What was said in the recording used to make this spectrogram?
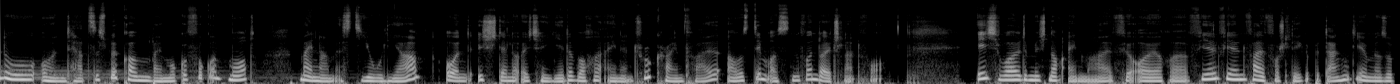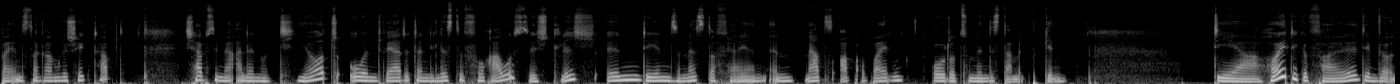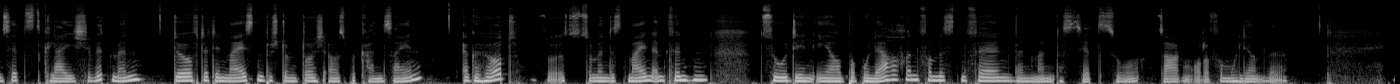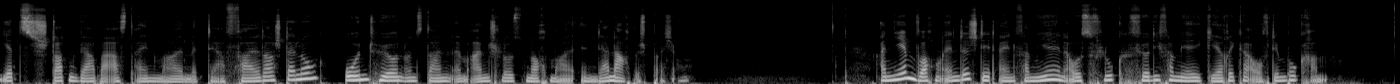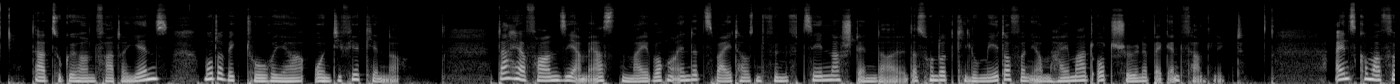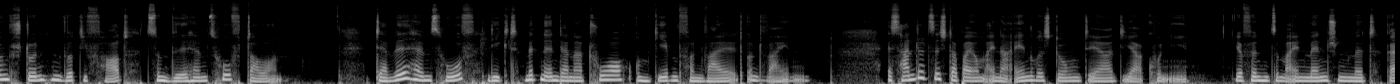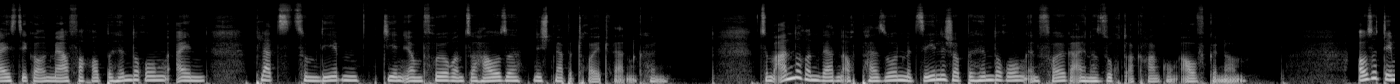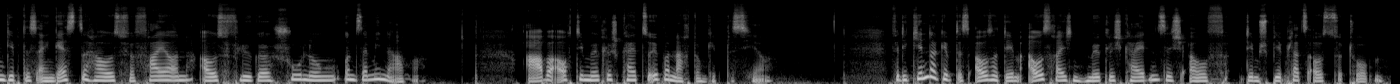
Hallo und herzlich willkommen bei Muckefuck und Mord. Mein Name ist Julia und ich stelle euch hier jede Woche einen True Crime Fall aus dem Osten von Deutschland vor. Ich wollte mich noch einmal für eure vielen, vielen Fallvorschläge bedanken, die ihr mir so bei Instagram geschickt habt. Ich habe sie mir alle notiert und werde dann die Liste voraussichtlich in den Semesterferien im März abarbeiten oder zumindest damit beginnen. Der heutige Fall, dem wir uns jetzt gleich widmen, dürfte den meisten bestimmt durchaus bekannt sein. Er gehört, so ist zumindest mein Empfinden, zu den eher populäreren vermissten Fällen, wenn man das jetzt so sagen oder formulieren will. Jetzt starten wir aber erst einmal mit der Falldarstellung und hören uns dann im Anschluss nochmal in der Nachbesprechung. An jedem Wochenende steht ein Familienausflug für die Familie Gericke auf dem Programm. Dazu gehören Vater Jens, Mutter Viktoria und die vier Kinder. Daher fahren sie am 1. Mai-Wochenende 2015 nach Stendal, das 100 Kilometer von ihrem Heimatort Schönebeck entfernt liegt. 1,5 Stunden wird die Fahrt zum Wilhelmshof dauern. Der Wilhelmshof liegt mitten in der Natur, umgeben von Wald und Weiden. Es handelt sich dabei um eine Einrichtung der Diakonie. Hier finden zum einen Menschen mit geistiger und mehrfacher Behinderung einen Platz zum Leben, die in ihrem früheren Zuhause nicht mehr betreut werden können. Zum anderen werden auch Personen mit seelischer Behinderung infolge einer Suchterkrankung aufgenommen. Außerdem gibt es ein Gästehaus für Feiern, Ausflüge, Schulungen und Seminare. Aber auch die Möglichkeit zur Übernachtung gibt es hier. Für die Kinder gibt es außerdem ausreichend Möglichkeiten, sich auf dem Spielplatz auszutoben.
